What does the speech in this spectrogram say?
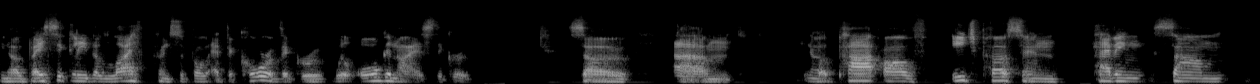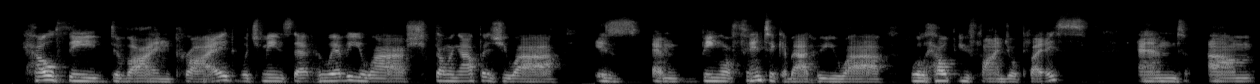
You know, basically, the life principle at the core of the group will organize the group. So, um, you know, part of each person having some healthy divine pride, which means that whoever you are, showing up as you are, is and being authentic about who you are will help you find your place and um,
